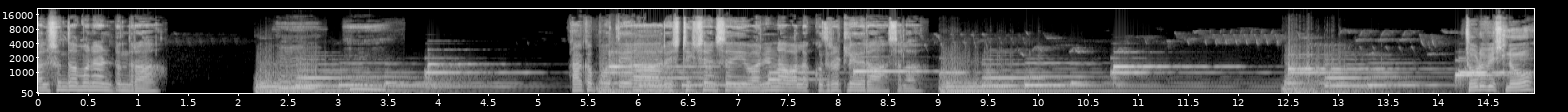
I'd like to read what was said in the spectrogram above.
కలిసి ఉందామని అంటుందిరా. కాకపోతే ఆ రెస్ట్రిక్షన్స్ ఇవన్నీ నా వాళ్ళకి కుదరట్లేదురా అసలు. చూడు విష్ణు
